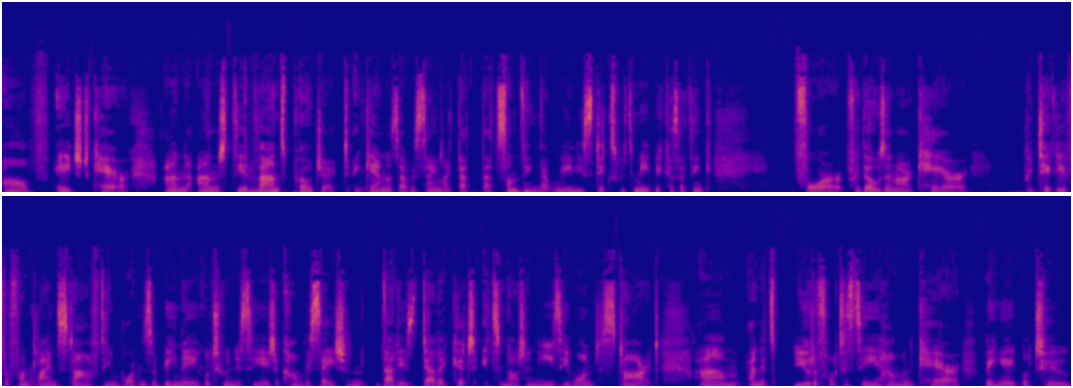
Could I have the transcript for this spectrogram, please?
of aged care and and the advance project. Again as i was saying like that that's something that really sticks with me because i think for for those in our care particularly for frontline staff the importance of being able to initiate a conversation that is delicate it's not an easy one to start. Um, and it's beautiful to see HammondCare being able to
